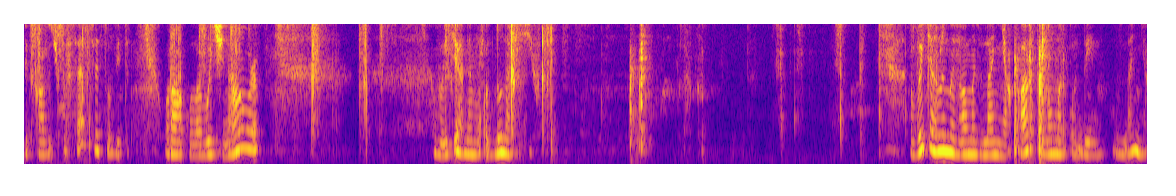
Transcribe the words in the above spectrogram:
підказочку Всесвіту від оракула Witching Hour. Витягнемо одну на всіх. Витягли ми з вами знання. Карта номер один. Знання.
